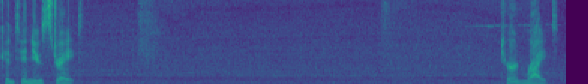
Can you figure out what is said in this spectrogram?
Continue straight. Turn right.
